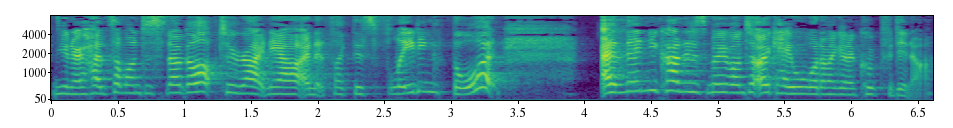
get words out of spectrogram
you know, had someone to snuggle up to right now. And it's like this fleeting thought. And then you kind of just move on to, okay, well, what am I going to cook for dinner?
